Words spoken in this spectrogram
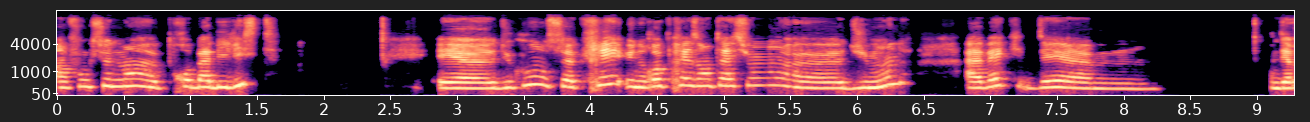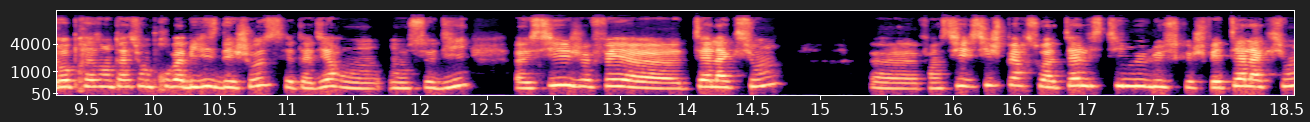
un fonctionnement probabiliste. Et euh, du coup, on se crée une représentation euh, du monde avec euh, des représentations probabilistes des choses, c'est-à-dire on, se dit, si je fais telle action, enfin si, si, je perçois tel stimulus, que je fais telle action,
